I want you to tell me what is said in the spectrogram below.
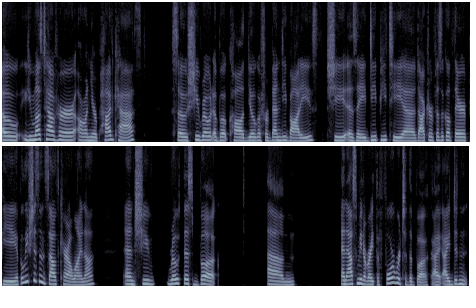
Oh, you must have her on your podcast. So she wrote a book called Yoga for Bendy Bodies. She is a DPT, a doctor of physical therapy. I believe she's in South Carolina. And she wrote this book um, and asked me to write the foreword to the book. I, I didn't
